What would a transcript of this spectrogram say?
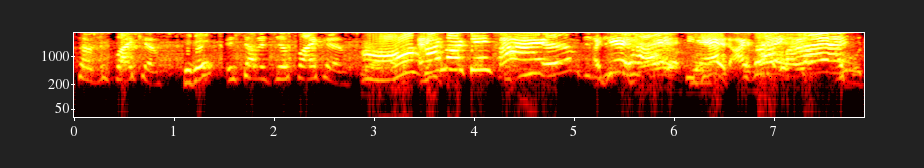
Sounded just like him. Did it? It sounded just like him. Aw. Hi, Marcus. Hi. Did you hear him? Did I you did. say hi? He Yeah. did. I heard Hi, it son. loud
